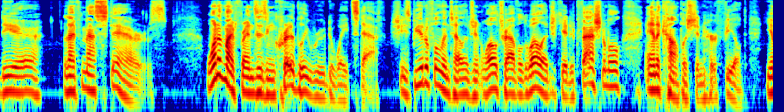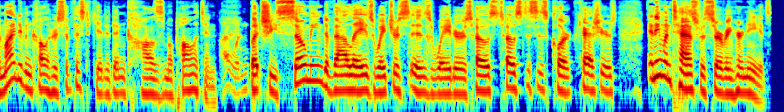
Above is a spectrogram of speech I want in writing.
Dear Life Masters, one of my friends is incredibly rude to wait staff. She's beautiful, intelligent, well traveled, well educated, fashionable, and accomplished in her field. You might even call her sophisticated and cosmopolitan. I wouldn't. But she's so mean to valets, waitresses, waiters, hosts, hostesses, clerks, cashiers, anyone tasked with serving her needs.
